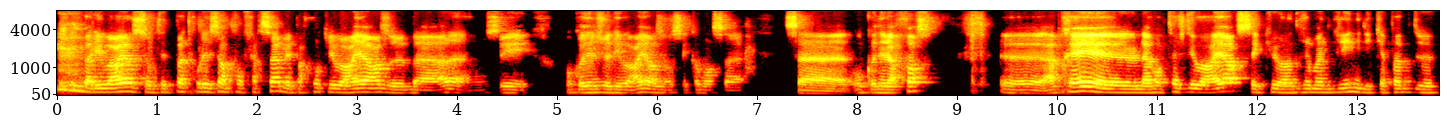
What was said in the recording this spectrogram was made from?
bah, les Warriors sont peut-être pas trop les armes pour faire ça, mais par contre, les Warriors, bah, voilà, on, sait, on connaît le jeu des Warriors, on sait comment ça, ça on connaît leur force. Euh, après, euh, l'avantage des Warriors, c'est qu'un Draymond Green, il est capable de,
